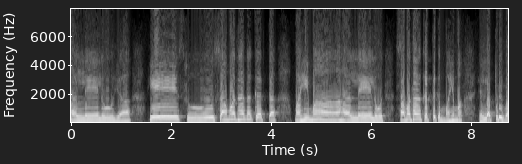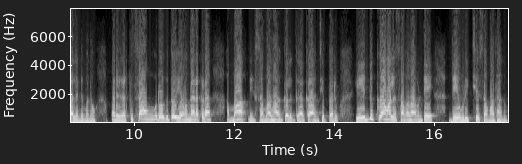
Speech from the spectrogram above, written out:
హల్లేలుయ. యేసు సమాధానకర్త మహిమ హల్లేలు సమాధానకర్తకి మహిమ ఎల్లప్పుడూ ఇవ్వాలండి మనం. మరి రక్తస్రావం రోగితో ఏమన్నారు అక్కడ? అమ్మా నీకు సమాధానం కలుగాక అని చెప్పారు. ఎందుకు కావాలి సమాధానం అంటే దేవుడిచ్చే సమాధానం.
